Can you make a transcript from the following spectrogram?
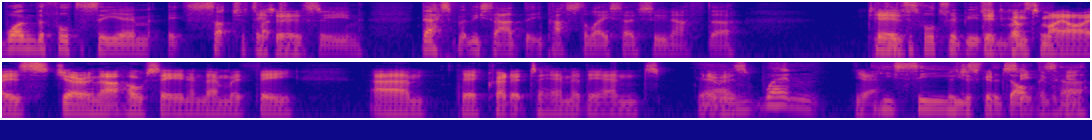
wonderful to see him. It's such a touching scene. Desperately sad that he passed away so soon after. tears Beautiful tributes did come Russell. to my eyes during that whole scene, and then with the um the credit to him at the end. Yeah, it was and when yeah, he sees the see doctor,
